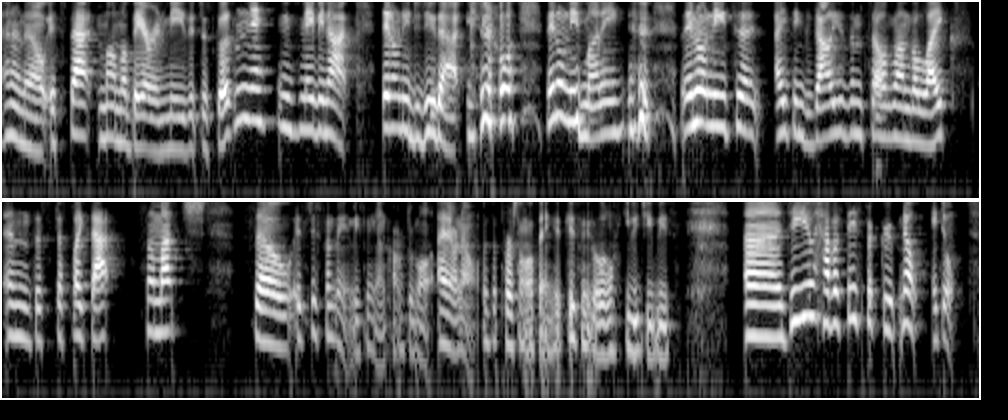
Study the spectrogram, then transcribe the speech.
I don't know. It's that mama bear in me that just goes, mm, maybe not. They don't need to do that. You know, they don't need money. they don't need to, I think, value themselves on the likes and the stuff like that so much. So it's just something that makes me uncomfortable. I don't know. It's a personal thing. It gives me the little heebie jeebies. Uh, do you have a Facebook group? No, I don't.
